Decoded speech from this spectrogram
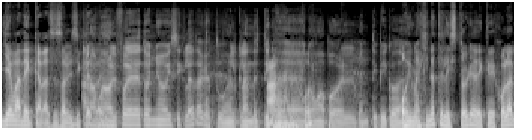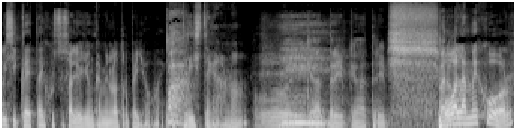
lleva décadas esa A bicicleta. lo mejor fue Toño Bicicleta que estuvo en el clandestino A como por el veintipico de... O imagínate la historia de que dejó la bicicleta y justo salió y un camión lo atropelló, güey. Qué triste, cabrón, ¿no? Uy, qué trip, qué trip. o a lo mejor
